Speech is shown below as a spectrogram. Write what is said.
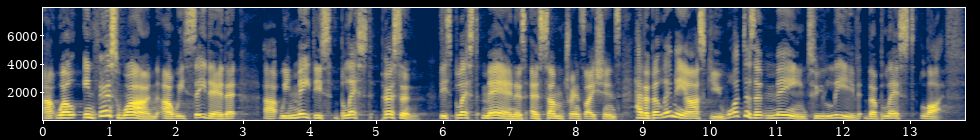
Uh, well, in verse 1, uh, we see there that uh, we meet this blessed person, this blessed man, as, as some translations have it. But let me ask you, what does it mean to live the blessed life?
